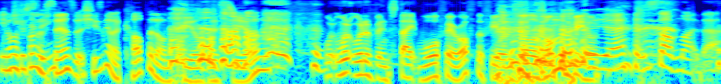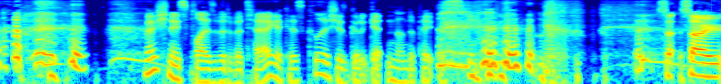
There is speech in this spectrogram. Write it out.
interesting. from the sounds of she's going to cop it on field this year. would, would would have been state warfare off the field as well as on the field. yeah, something like that. Maybe she needs to play as a bit of a tagger because clearly she's good at getting under people's skin. So, so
